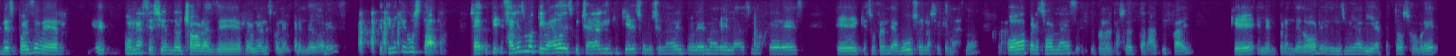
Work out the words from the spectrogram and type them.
después de ver eh, una sesión de ocho horas de reuniones con emprendedores, te tiene que gustar. O sea, sales motivado de escuchar a alguien que quiere solucionar el problema de las mujeres eh, que sufren de abuso y no sé qué más, ¿no? O personas, como en el caso de Therapify, que el emprendedor él es muy abierto sobre,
